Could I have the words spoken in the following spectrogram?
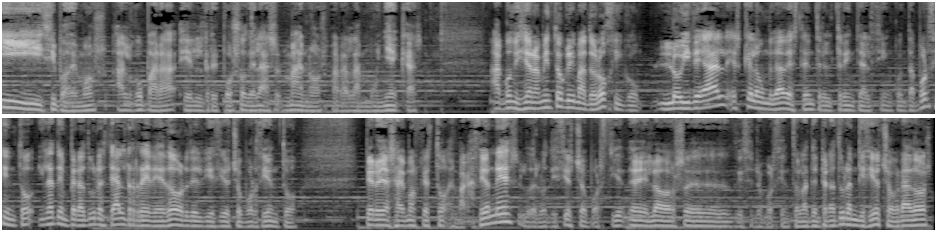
Y si podemos, algo para el reposo de las manos, para las muñecas. Acondicionamiento climatológico. Lo ideal es que la humedad esté entre el 30 y el 50% y la temperatura esté alrededor del 18%. Pero ya sabemos que esto en vacaciones, lo de los 18%, eh, los, 18%, eh, la temperatura en 18 grados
